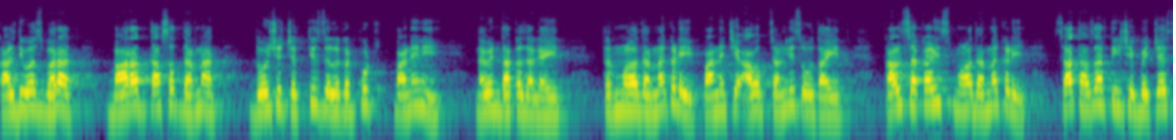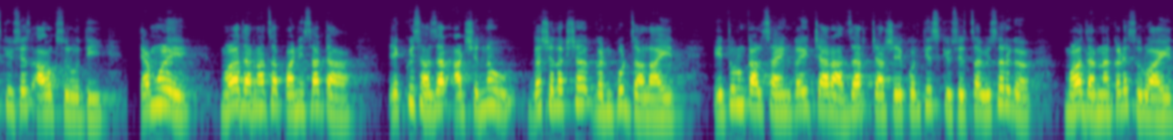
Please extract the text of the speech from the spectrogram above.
काल दिवसभरात बारा तासात धरणात दोनशे छत्तीस जलगटफूट पाण्याने नवीन दाखल झाले आहेत. तर मुळा धरणाकडे पाण्याची आवक चांगलीच होत आहेत काल सकाळीच मुळा धरणाकडे सात हजार तीनशे बेचाळीस क्युसेस आवक सुरू होती. त्यामुळे मुळा धरणाचा पाणीसाठा एकवीस हजार आठशे नऊ दशलक्ष घनफूट झाला आहेत येथून काल सायंकाळी चार हजार चारशे एकोणतीस क्युसेसचा विसर्ग मुळा धरणाकडे सुरू आहेत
